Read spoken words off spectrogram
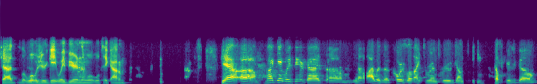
Chad, what was your gateway beer, and then we'll we'll take Adam. Yeah, um, my gateway beer, guys. Um, you know, I was a Coors Light through and through junkie a couple years ago,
